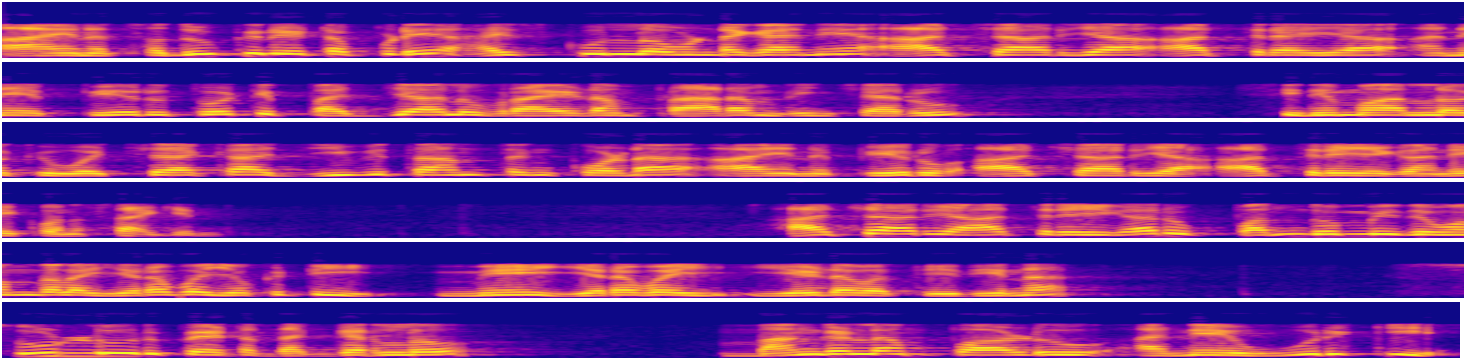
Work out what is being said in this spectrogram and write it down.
ఆయన చదువుకునేటప్పుడే హై స్కూల్లో ఉండగానే ఆచార్య ఆత్రేయ అనే పేరుతోటి పద్యాలు వ్రాయడం ప్రారంభించారు. సినిమాల్లోకి వచ్చాక జీవితాంతం కూడా ఆయన పేరు ఆచార్య ఆత్రేయగానే కొనసాగింది. ఆచార్య ఆత్రేయ గారు పంతొమ్మిది వందల ఇరవై ఒకటి మే ఇరవై ఏడవ తేదీన సూళ్ళూరుపేట దగ్గరలో మంగళంపాడు అనే ఊరికి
